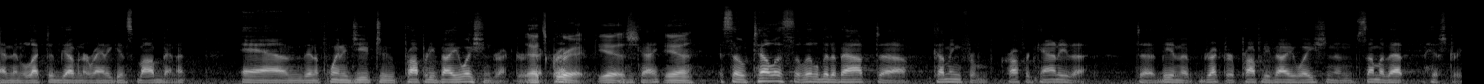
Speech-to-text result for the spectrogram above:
and then elected governor, ran against Bob Bennett, and then appointed you to Property Valuation Director. Is that That's correct. Yes. Okay. Yeah. So tell us a little bit about uh, coming from Crawford County to, to being the Director of Property Valuation and some of that history.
